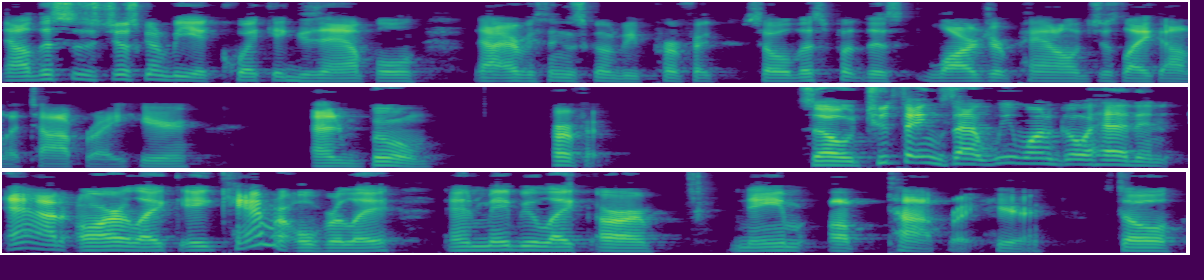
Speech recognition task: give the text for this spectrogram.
Now this is just going to be a quick example. Not everything's going to be perfect. So let's put this larger panel just like on the top right here. And boom, Perfect. So two things that we want to go ahead and add are like a camera overlay and maybe like our name up top right here. So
